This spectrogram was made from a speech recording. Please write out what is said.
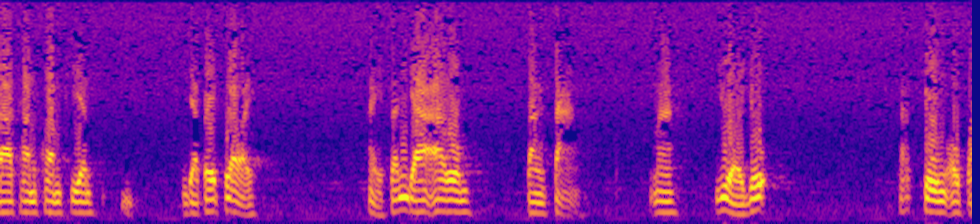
ลาทำความเพียรอย่าไปปล่อย ให้สัญญาอารมณ์ต่างๆ มายั่วยุชักจูงเอาไป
